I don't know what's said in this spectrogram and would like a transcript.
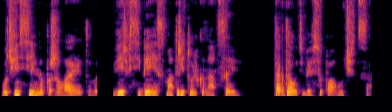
очень сильно пожелай этого. Верь в себя и смотри только на цель. Тогда у тебя все получится».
